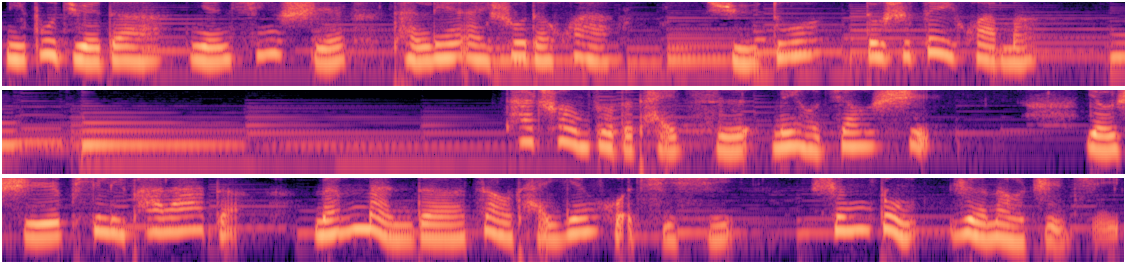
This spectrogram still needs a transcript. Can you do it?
你不觉得年轻时谈恋爱说的话许多都是废话吗？”他创作的台词没有交饰，有时噼里啪啦的。满满的灶台烟火气息，生动热闹至极。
